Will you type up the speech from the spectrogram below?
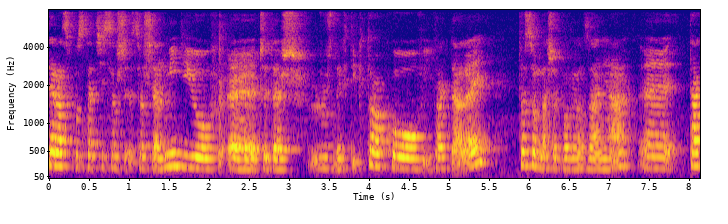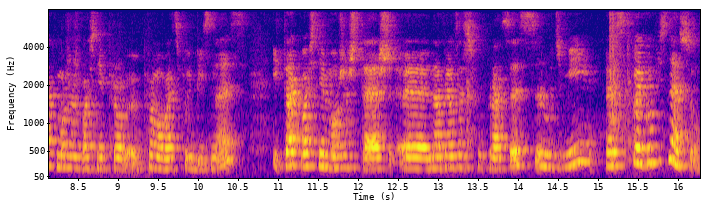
teraz w postaci soci- social mediów, e, czy też różnych TikToków i tak dalej, to są nasze powiązania. E, Tak możesz właśnie pro, promować swój biznes i tak właśnie możesz też e, nawiązać współpracę z ludźmi z Twojego biznesu.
